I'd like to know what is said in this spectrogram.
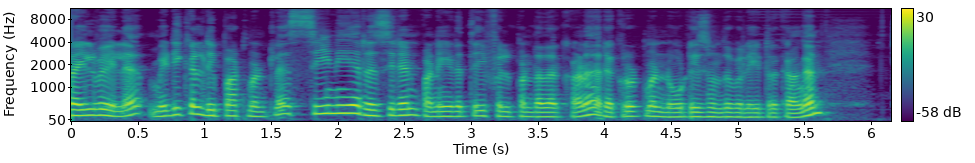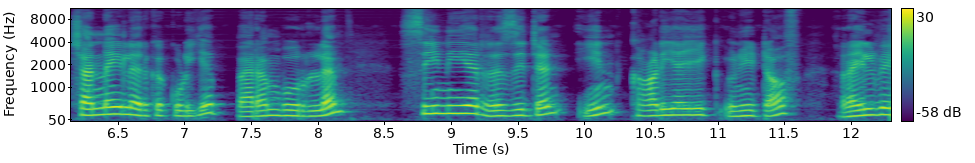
ரயில்வேயில் மெடிக்கல் டிபார்ட்மெண்ட்டில் சீனியர் ரெசிடென்ட் பணியிடத்தை ஃபில் பண்ணுறதற்கான ரெக்ரூட்மெண்ட் நோட்டீஸ் வந்து வெளியிட்டிருக்காங்க. சென்னையில் இருக்கக்கூடிய பெரம்பூரில் senior resident in cardiac unit of railway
